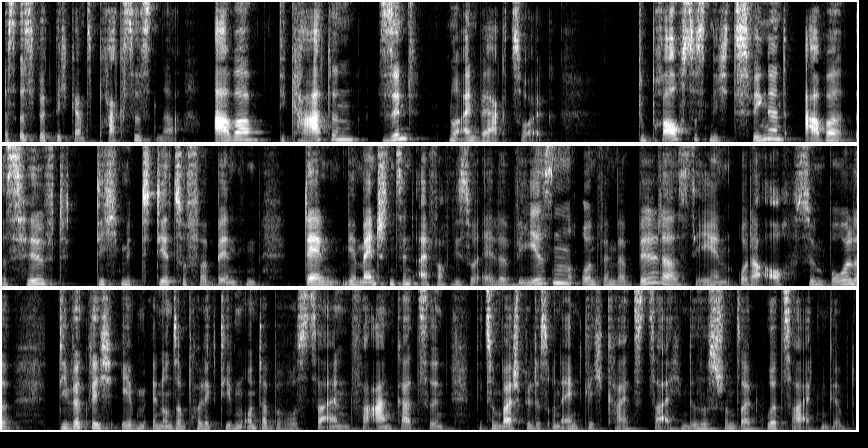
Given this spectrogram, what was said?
es ist wirklich ganz praxisnah. Aber die Karten sind nur ein Werkzeug. Du brauchst es nicht zwingend, aber es hilft, dich mit dir zu verbinden. Denn wir Menschen sind einfach visuelle Wesen und wenn wir Bilder sehen oder auch Symbole, die wirklich eben in unserem kollektiven Unterbewusstsein verankert sind, wie zum Beispiel das Unendlichkeitszeichen, das es schon seit Urzeiten gibt.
